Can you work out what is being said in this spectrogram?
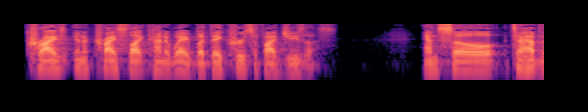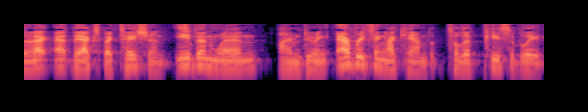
Christ, in a Christ like kind of way, but they crucified Jesus. And so to have the, the expectation, even when I'm doing everything I can to live peaceably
